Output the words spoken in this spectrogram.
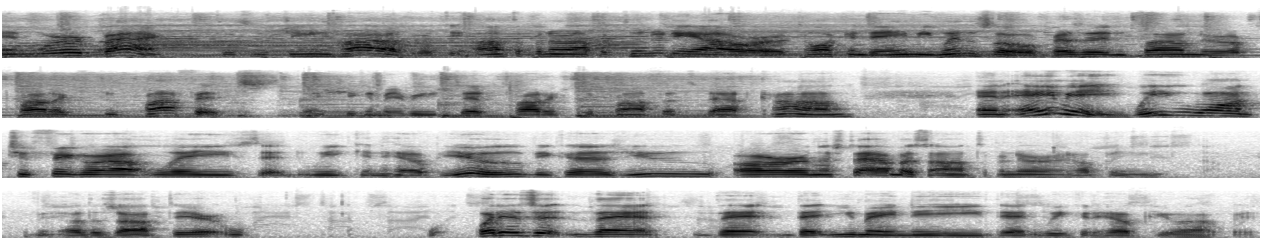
And we're back. This is Gene Hodge with the Entrepreneur Opportunity Hour, talking to Amy Winslow, president and founder of Products to Profits. And she can be reached at productstoprofits.com. And Amy, we want to figure out ways that we can help you because you are an established entrepreneur helping others out there. What is it that that that you may need that we could help you out with?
